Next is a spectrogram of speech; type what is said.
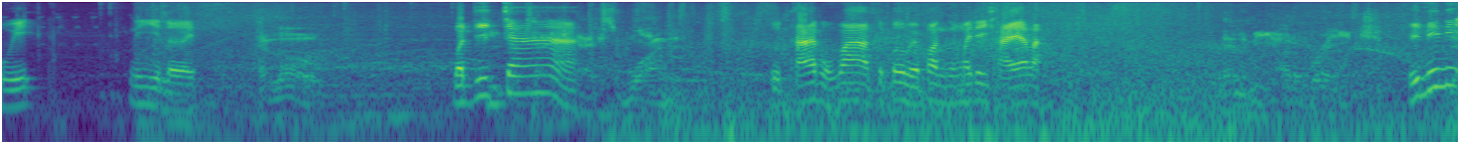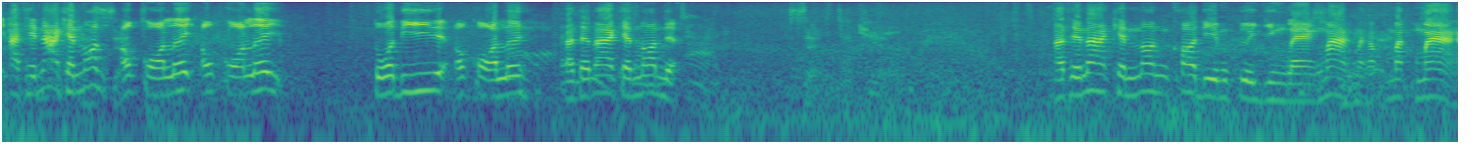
อุ๊ยนี่เลย Hello. หวัดดีจ้า X1. สุดท้ายผมว่าซูเปอร์เวพอนคงไม่ได้ใช้แล้วล่ะ Enemy out of range. เฮ้ยนี่นี่อาเทนาแคนนอน เอาก่อนเลย เอาก่อนเลย ตัวดีเนี่ยเอาก่อนเลยอาเทนา Enemy แคนนอน under เนี่ย attack. Set to kill. อาเทนาแคนนอนข้อดีมันคือยิงแรงมากนะครับมาก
